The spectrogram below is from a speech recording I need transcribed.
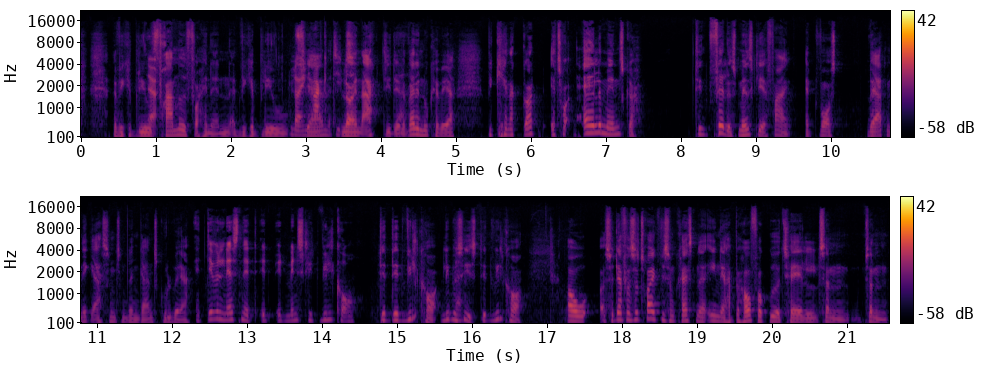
at vi kan blive ja. fremmed for hinanden, at vi kan blive løgnagtigt, fjerne, løgnagtigt ja. eller hvad det nu kan være. Vi kender godt, jeg tror alle mennesker, det er en fælles menneskelig erfaring, at vores verden ikke er sådan, som den gerne skulle være. Ja, det er vel næsten et, et, et menneskeligt vilkår. Det, det er et vilkår, lige præcis, ja. det er et vilkår. Og, og så derfor så tror jeg ikke, vi som kristne egentlig har behov for at gå ud og tale sådan, sådan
